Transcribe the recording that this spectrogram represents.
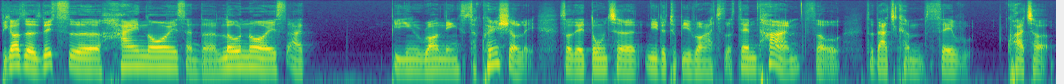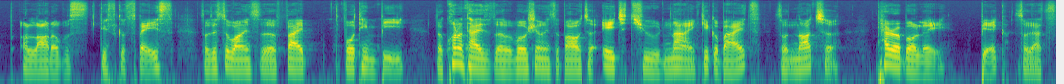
because this uh, high noise and the low noise are being running sequentially, so they don't uh, need to be run at the same time. So, so that can save quite a, a lot of disk space. So this one is the 514B. The quantized version is about 8 to 9 gigabytes, so not uh, terribly big. So that's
